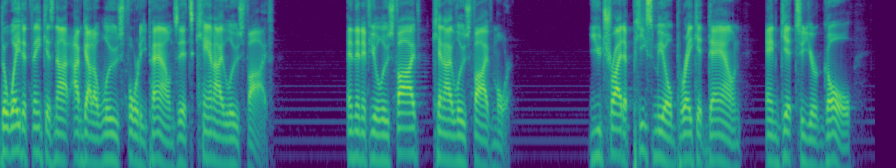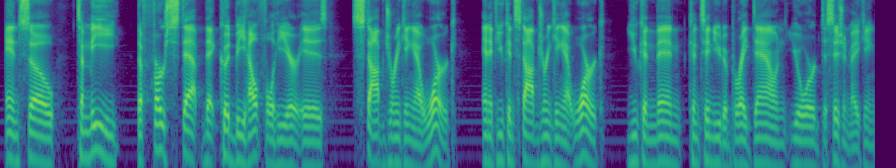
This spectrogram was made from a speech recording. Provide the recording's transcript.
the way to think is not, I've got to lose 40 pounds. It's, can I lose five? And then if you lose five, can I lose five more? You try to piecemeal break it down and get to your goal. And so to me, the first step that could be helpful here is stop drinking at work. And if you can stop drinking at work, you can then continue to break down your decision making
